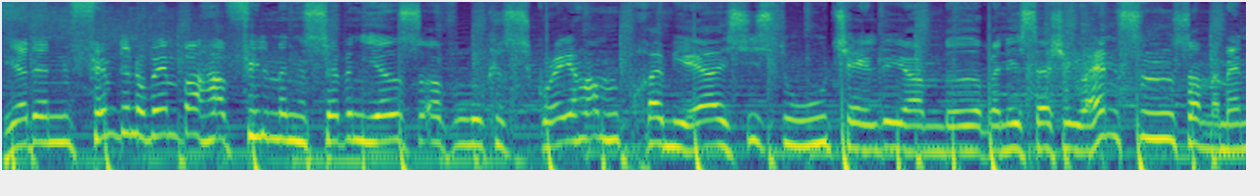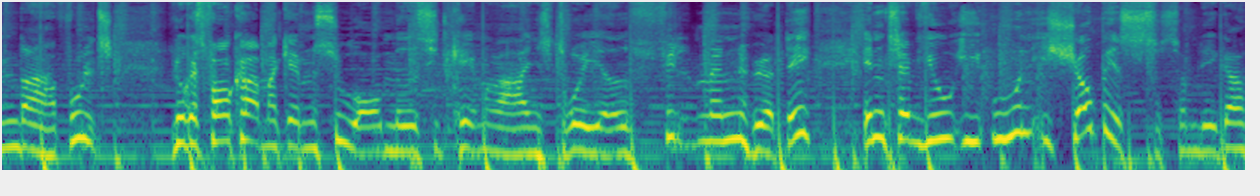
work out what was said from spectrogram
Her den 5. november har filmen Seven Years of Lucas Graham premiere. I sidste uge talte jeg med René Sascha Johansen, som er manden, der har fulgt Lucas Forkammer gennem syv år med sit kamera og instrueret filmen. Hør det. Interview i ugen i Showbiz, som ligger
